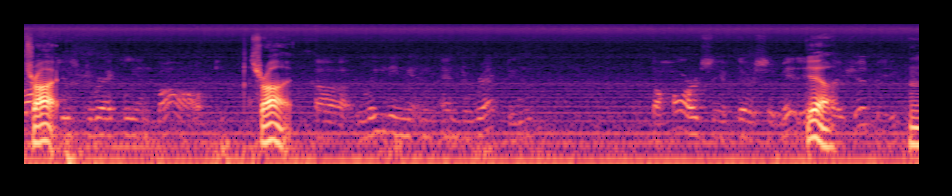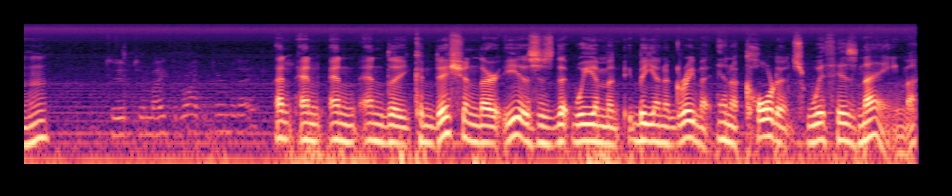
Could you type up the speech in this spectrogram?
That's right. is directly involved, that's right. uh, leading and, and directing the hearts if they're submitted, Yeah. they should be, Mm-hmm. to, to make the right determination. And, and, and, and the condition there is is that we am- be in agreement in accordance with his name, Yeah.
